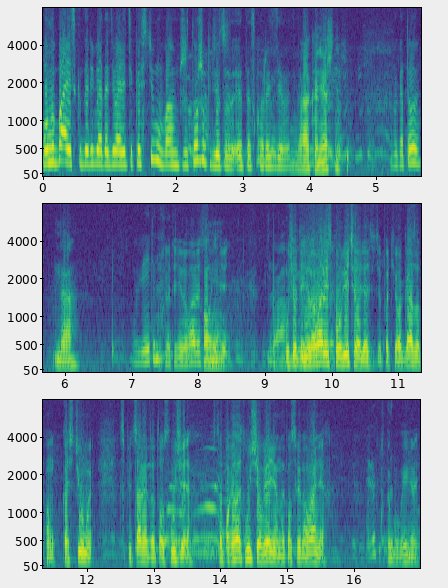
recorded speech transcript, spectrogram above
улыбались, когда ребята одевали эти костюмы. Вам же тоже придется это скоро сделать. Да, конечно. Вы готовы? Да. Уверены? Мы тренировались Вполне. день. Да. Мы еще тренировались полвечера одеть эти противогазы, там, костюмы, специально для этого случая, чтобы показать лучшее время на этом соревнованиях. Чтобы выиграть.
